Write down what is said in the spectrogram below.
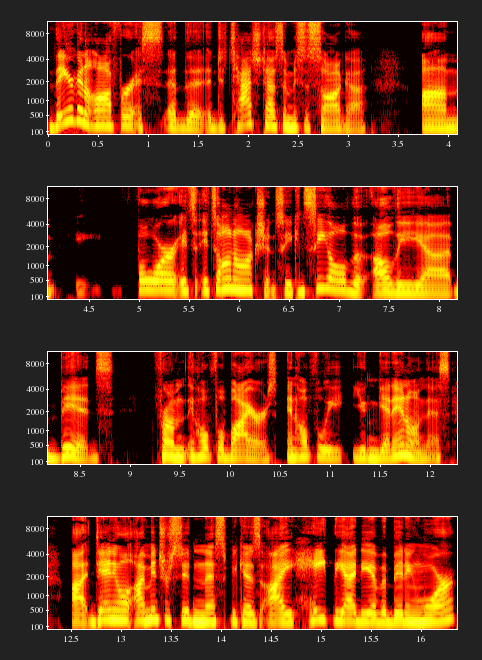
they are going to offer a, s- uh, the, a detached house in Mississauga um, for it's it's on auction, so you can see all the all the uh, bids from the hopeful buyers, and hopefully you can get in on this. Uh, Daniel, I'm interested in this because I hate the idea of a bidding war.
